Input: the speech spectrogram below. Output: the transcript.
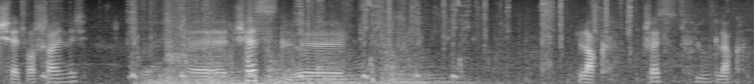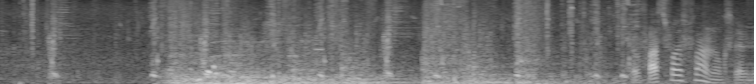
Chat wahrscheinlich. Äh, Chest, äh, Luck. Chest, Loot, Luck. Ich war fast voll Verhandlungslevel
